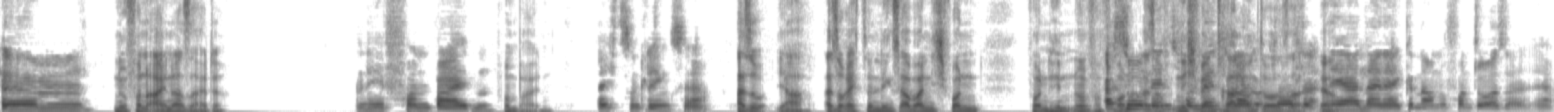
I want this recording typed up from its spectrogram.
Ähm, Nur von einer Seite? Nee, von beiden. Von beiden. Rechts und links, ja. Also ja, also rechts und links, aber nicht von von hinten und von vorne. So, also nicht ventral, und dorsal. dorsal. Ja. ja. nein, nein, genau, nur von dorsal, ja.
